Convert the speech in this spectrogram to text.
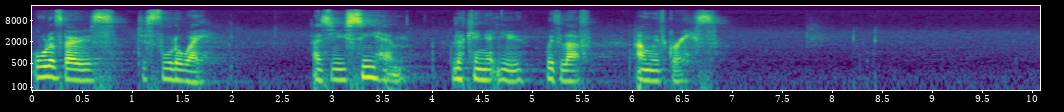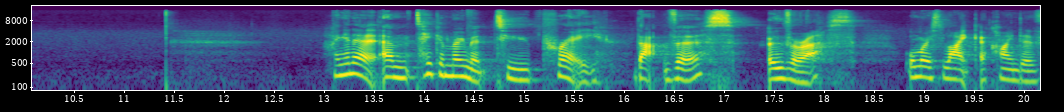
all of those just fall away as you see Him looking at you with love and with grace. I'm going to um, take a moment to pray that verse over us, almost like a kind of,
